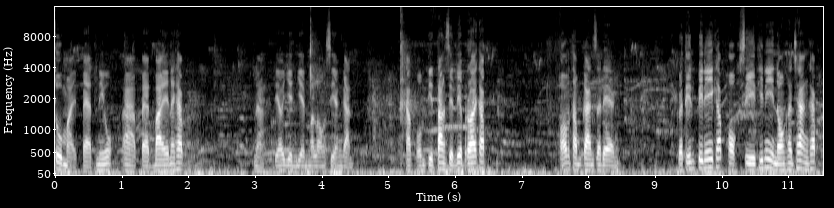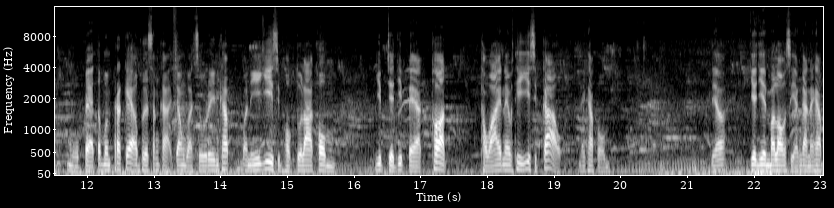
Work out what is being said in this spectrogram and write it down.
ตู้ใหม่ 8 นิ้วอ่า8ใบนะครับนะเดี๋ยวเย็นๆมาลองเสียงกัน ครับผมติดตั้งเสร็จเรียบร้อยครับ พร้อมทำการแสดงกระถินปีนี้ครับ 64 ที่นี่หนองคันช่างครับ หมู่ 8ตำบลพระแก้วอำเภอสังขะจังหวัดสุรินทร์ครับ วันนี้ 26 ตุลาคม 27 28 ทอดถวายในวันที่ 29 นะครับผม เดี๋ยวเย็นๆมาลองเสียงกันนะครับ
